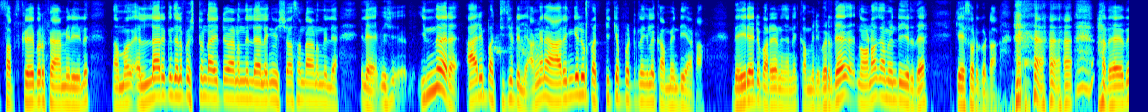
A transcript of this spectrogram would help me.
സബ്സ്ക്രൈബർ ഫാമിലിയിൽ നമ്മൾ എല്ലാവർക്കും ചിലപ്പോൾ ഇഷ്ടമുണ്ടായിട്ട് വേണമെന്നില്ല അല്ലെങ്കിൽ വിശ്വാസം ഉണ്ടാകണമെന്നില്ല. ഇല്ലേ? ഇന്ന് വരെ ആരും പറ്റിച്ചിട്ടില്ല. അങ്ങനെ ആരെങ്കിലും പറ്റിക്കപ്പെട്ടിട്ടുണ്ടെങ്കിൽ കമന്റ് ചെയ്യാട്ടോ. ധൈര്യമായിട്ട് പറയണം ഞാൻ കമന്റ് വെറുതെ നോണോ കമന്റ് ചെയ്യരുതേ. കേസ് കൊടുക്കട്ടോ. അതായത്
